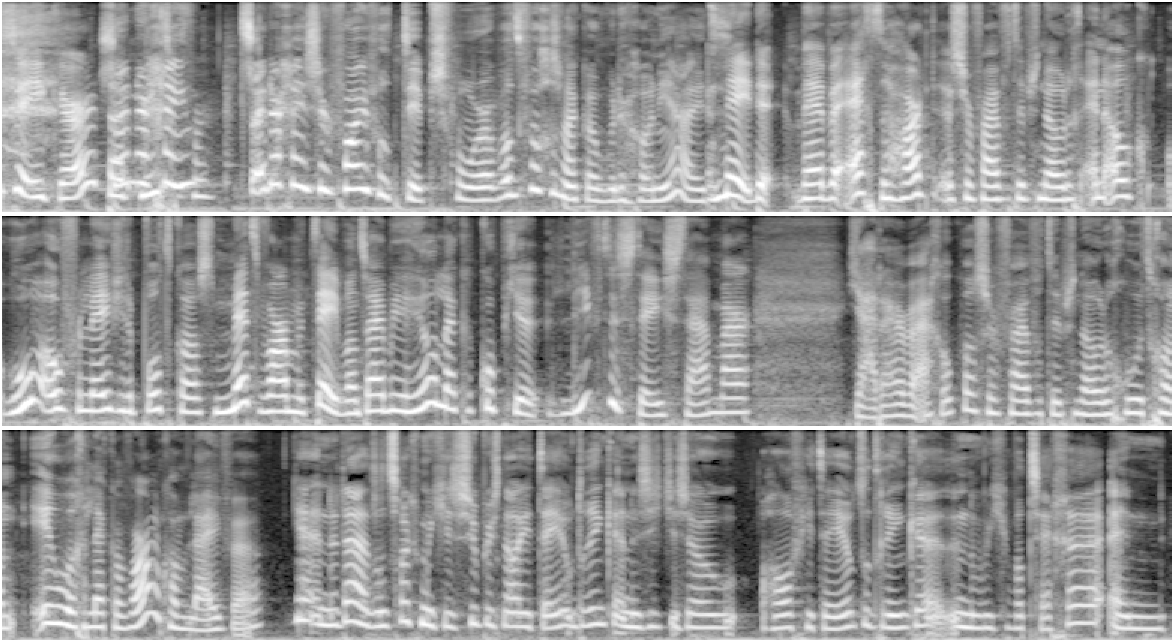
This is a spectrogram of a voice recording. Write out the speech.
Zeker. Zijn er geen- voor- Zijn er geen survival tips voor? Want volgens mij komen we er gewoon niet uit. Nee, de, we hebben echt de hard survival tips nodig. En ook hoe overleef je de podcast met warme thee? Want wij hebben hier een heel lekker kopje liefdesthee staan. Maar ja, daar hebben we eigenlijk ook wel survival tips nodig. Hoe het gewoon eeuwig lekker warm kan blijven. Ja, inderdaad. Want straks moet je super snel je thee opdrinken en dan zit je zo half je thee op te drinken en dan moet je wat zeggen. En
